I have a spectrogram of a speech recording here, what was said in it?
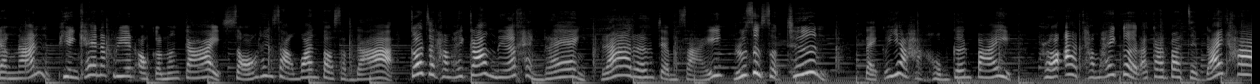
ดังนั้นเพียงแค่นักเรียนออกกำลังกาย 2-3 วันต่อสัปดาห์ ก็จะทำให้กล้ามเนื้อแข็งแรง ร่าเริงแจ่มใส รู้สึกสดชื่น แต่ก็อย่าหักโหมเกินไป เพราะอาจทำให้เกิดอาการบาดเจ็บได้ค่ะ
